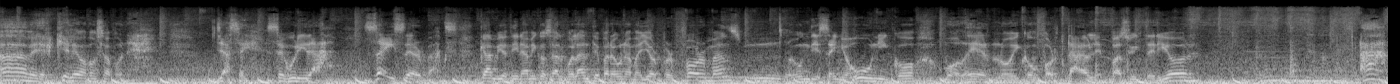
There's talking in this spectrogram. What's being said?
A ver, ¿qué le vamos a poner? Ya sé, seguridad. Seis airbags, cambios dinámicos al volante para una mayor performance, mm, un diseño único, moderno y confortable espacio interior. Ah,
